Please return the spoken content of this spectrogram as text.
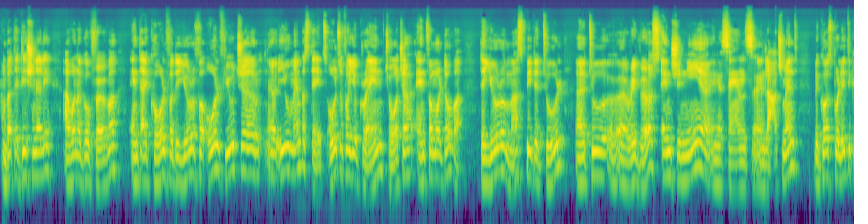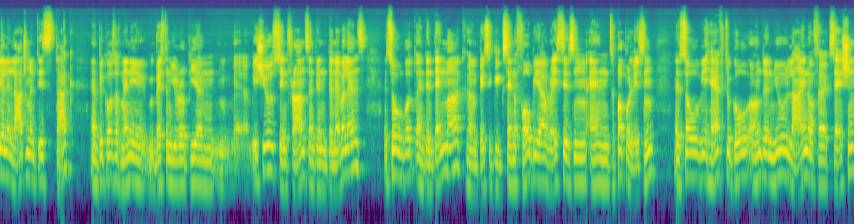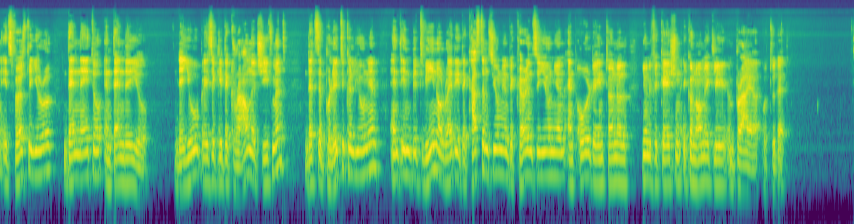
But additionally, I want to go further and I call for the euro for all future uh, EU member states, also for Ukraine, Georgia, and for Moldova. The euro must be the tool uh, to reverse engineer, in a sense, enlargement because political enlargement is stuck uh, because of many Western European uh, issues in France and in the Netherlands. And so what and in Denmark, um, basically xenophobia, racism, and populism. So we have to go on the new line of accession. It's first the euro, then NATO, and then the EU. The EU, basically the crown achievement, that's the political union, and in between already the customs union, the currency union, and all the internal unification economically prior to that.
